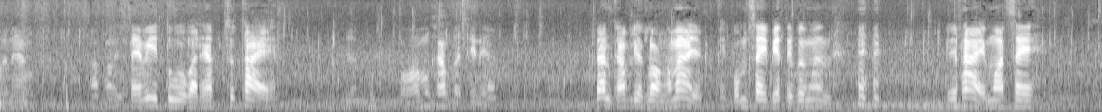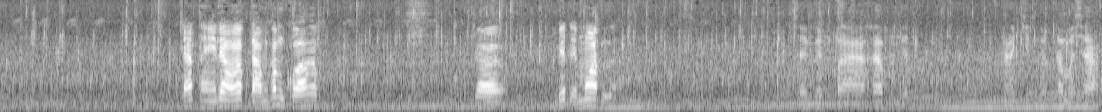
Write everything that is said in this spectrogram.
มานั่ง ใส่ไว้ตู้บัดครับสุดท้ายหอมครับแบบที่เนี่ยด้านครับเรียกร้องเข้ามาอยากให้ผมใส่เบ็ดให้เบิ่งมันได้พ่ายมอดใส่จัดให้แล้วครับตามคำขอครับก็เบ็ดไอ้มอดล่ะใส่เบ็ดปลาครับเบ็ดหากินแบบธรรมชาติ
